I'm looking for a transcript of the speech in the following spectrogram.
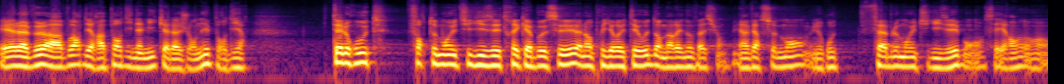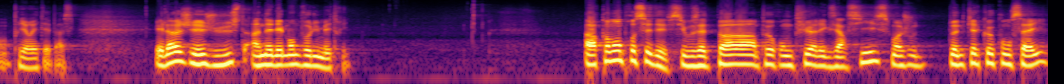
Et elles veulent avoir des rapports dynamiques à la journée pour dire telle route fortement utilisée, très cabossée, elle est en priorité haute dans ma rénovation. Et inversement, une route faiblement utilisée, bon, ça ira en priorité basse. Et là, j'ai juste un élément de volumétrie. Alors comment procéder? Si vous n'êtes pas un peu rompu à l'exercice, moi je vous donne quelques conseils.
